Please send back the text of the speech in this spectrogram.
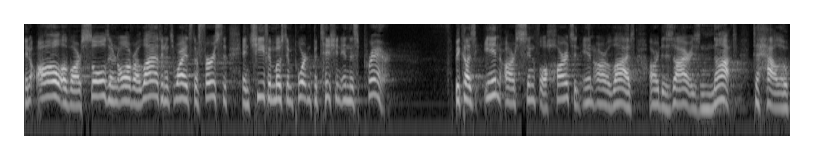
in all of our souls and in all of our lives. And it's why it's the first and chief and most important petition in this prayer. Because in our sinful hearts and in our lives, our desire is not to hallow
